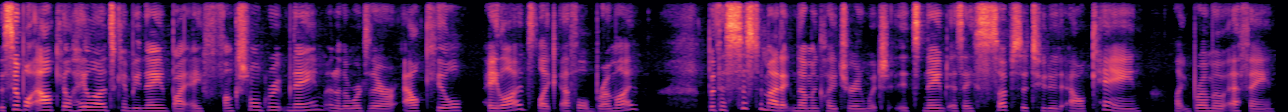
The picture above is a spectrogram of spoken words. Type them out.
the simple alkyl halides can be named by a functional group name. In other words, they are alkyl halides like ethyl bromide. But the systematic nomenclature in which it's named as a substituted alkane like bromoethane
